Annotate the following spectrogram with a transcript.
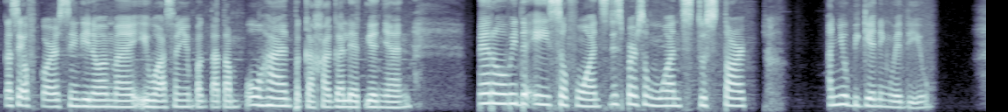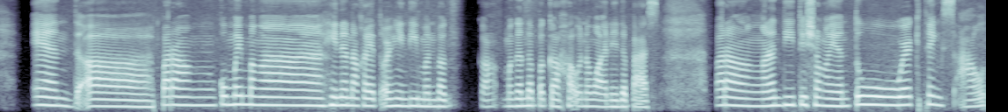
kasi of course hindi naman maiiwasan yung pagtatampuhan, pagkakagalit ganyan. Pero with the Ace of Wands, this person wants to start a new beginning with you. And uh, parang kung may mga hinanakit or hindi man magka, maganda pagkakaunawaan in the past, parang nandito siya ngayon to work things out,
